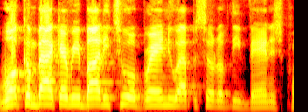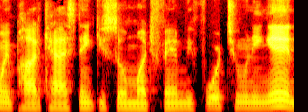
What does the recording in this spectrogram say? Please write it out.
Welcome back, everybody, to a brand new episode of the Vantage Point Podcast. Thank you so much, family, for tuning in.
